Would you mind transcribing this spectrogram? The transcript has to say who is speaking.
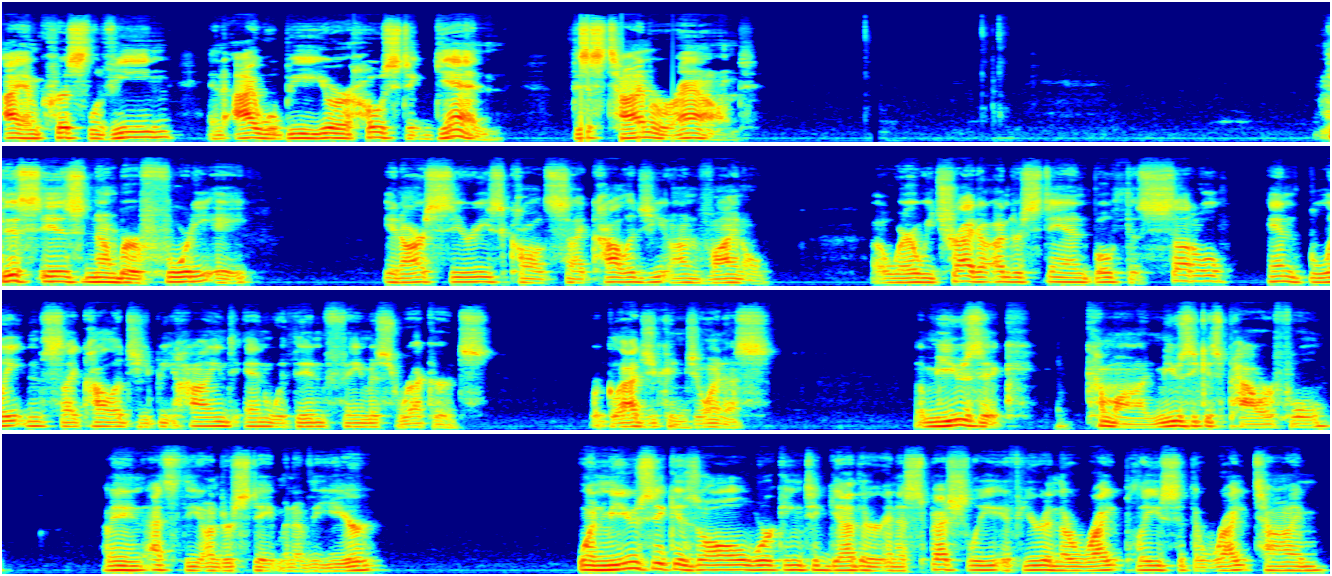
Speaker 1: I am Chris Levine, and I will be your host again this time around. This is number 48 in our series called Psychology on Vinyl, uh, where we try to understand both the subtle and blatant psychology behind and within famous records. We're glad you can join us. The music, come on, music is powerful. I mean, that's the understatement of the year. When music is all working together, and especially if you're in the right place at the right time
